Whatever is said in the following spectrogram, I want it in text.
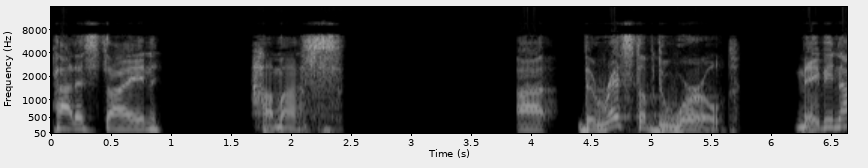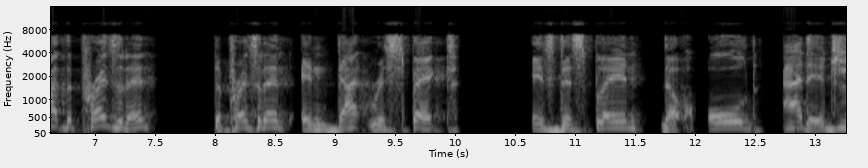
Palestine, Hamas. Uh, the rest of the world, maybe not the president, the president in that respect is displaying the old adage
